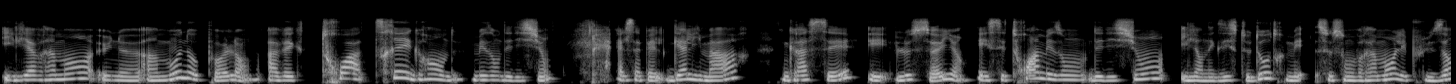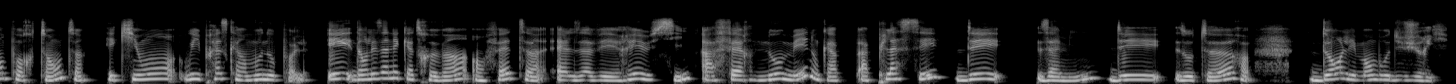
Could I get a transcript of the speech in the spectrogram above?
il y a vraiment un monopole avec trois très grandes maisons d'édition. Elles s'appellent Gallimard, Grasset et Le Seuil. Et ces trois maisons d'édition, il y en existe d'autres, mais ce sont vraiment les plus importantes et qui ont, oui, presque un monopole. Et dans les années 80, en fait, elles avaient réussi à faire nommer, donc à, à placer des amis, des auteurs dans les membres du jury.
